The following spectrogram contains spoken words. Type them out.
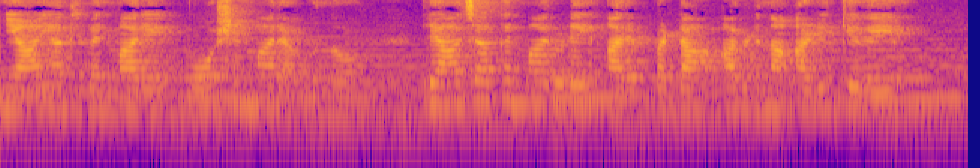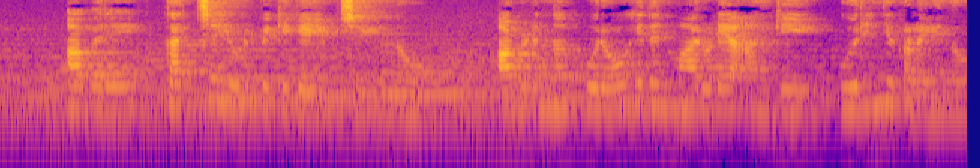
ന്യായാധിപന്മാരെ പോഷന്മാരാക്കുന്നു രാജാക്കന്മാരുടെ അരപ്പട്ട അവിടുന്ന് അഴിക്കുകയും അവരെ കച്ചയൊടുപ്പിക്കുകയും ചെയ്യുന്നു. അവിടുന്ന് പുരോഹിതന്മാരുടെ അങ്കി ഉരിഞ്ഞു കളയുന്നു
